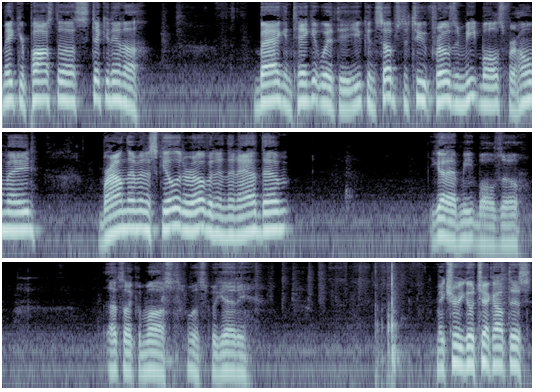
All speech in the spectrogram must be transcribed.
make your pasta, stick it in a bag and take it with you. You can substitute frozen meatballs for homemade, brown them in a skillet or oven, and then add them you gotta have meatballs though. That's like a must with spaghetti. Make sure you go check out this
